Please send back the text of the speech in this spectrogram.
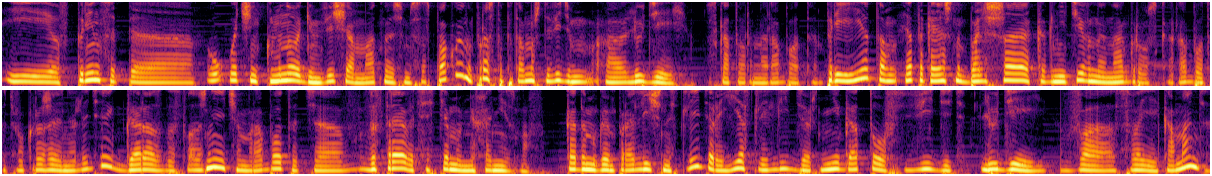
И, в принципе, очень к многим вещам мы относимся спокойно, просто потому что видим э, людей, с которыми работаем. При этом это, конечно, большая когнитивная нагрузка. Работать в окружении людей гораздо сложнее, чем работать, э, выстраивать систему механизмов. Когда мы говорим про личность лидера, если лидер не готов видеть людей в своей команде,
